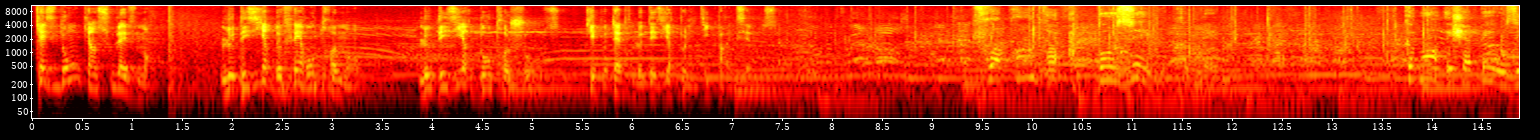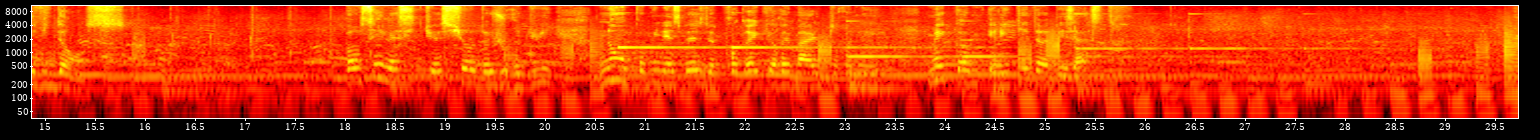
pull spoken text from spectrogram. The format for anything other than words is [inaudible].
Qu'est-ce donc un soulèvement? Le désir de faire autrement, le désir d'autre chose, qui est peut-être le désir politique par excellence. Il faut apprendre à poser le problème. Comment échapper aux évidences? Penser la situation d'aujourd'hui non comme une espèce de progrès qui aurait mal tourné, mais comme hérité d'un désastre.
